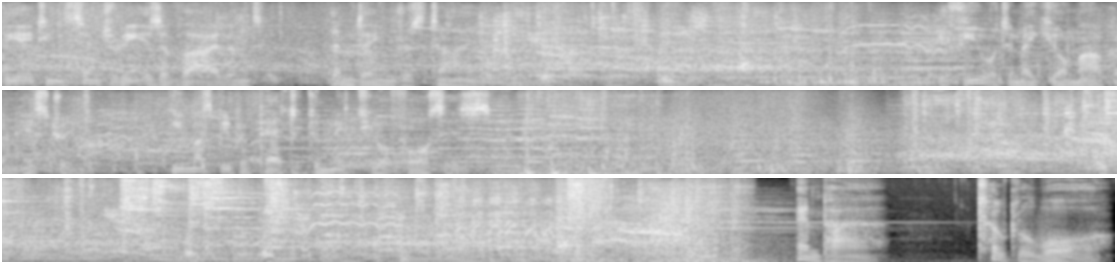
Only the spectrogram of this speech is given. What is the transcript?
The 18th century is a violent and dangerous time. If you are to make your mark on history, you must be prepared to commit your forces. Empire. Total War.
